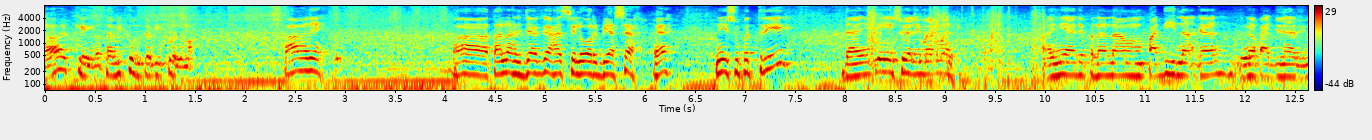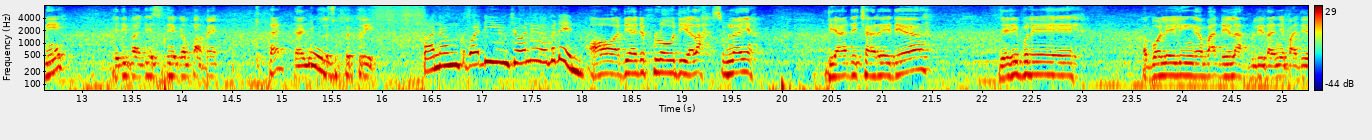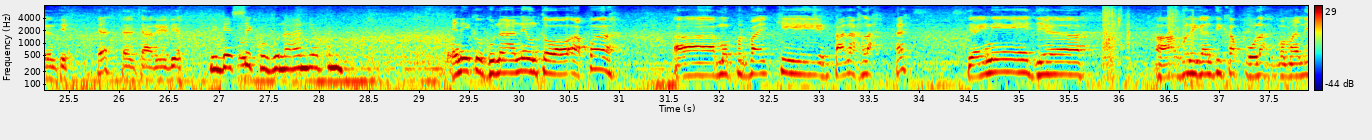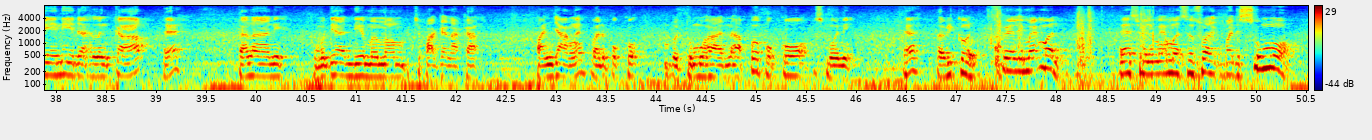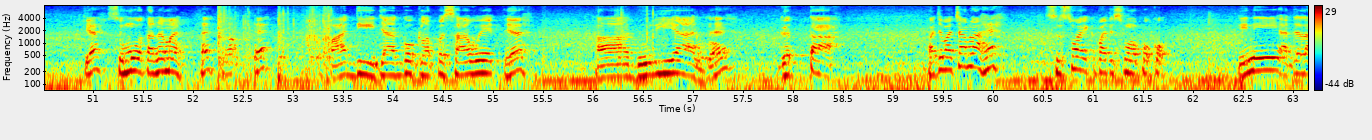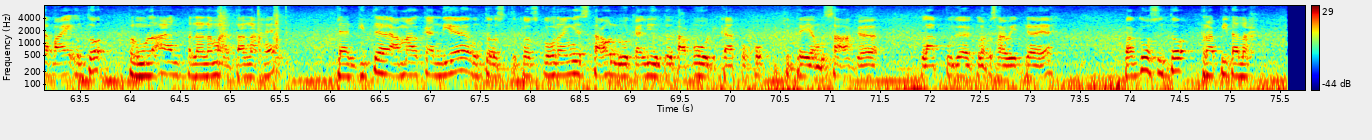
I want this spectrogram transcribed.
Okey, tabikun, tabikun mak. Ha ni. Ha, tanah dijaga hasil luar biasa, eh. Ni super tree dan ini soil amendment. Ha, ini ada penanam padi nak kan dengan padi hari ni. Jadi padi sediakan 4 beg. Eh, dan ini Oh. super tree. Tanam ke padi macam mana Pak Din? Oh, dia ada flow dia lah sebenarnya. Dia ada cara dia. Jadi boleh boleh link dengan Pak dia lah. Boleh tanya Pak dia nanti. Ya, cara-cara dia. Ni biasa kegunaan dia apa ni? Ini kegunaannya untuk apa? Uh, memperbaiki tanah lah. Eh? Yang ini dia uh, boleh ganti kapur lah. Bermakna ini dah lengkap. Eh? Tanah ni. Kemudian dia memang cepatkan akar panjang eh pada pokok pertumbuhan apa pokok semua ni. Ya, tabikun. Soil amendment. Ya, soil amendment sesuai kepada semua ya, semua tanaman. Eh, tengok ya. Padi, jagung, kelapa sawit ya. Uh, durian eh, getah, macam-macam lah eh. Sesuai kepada semua pokok. Ini adalah baik untuk permulaan penanaman tanah eh. Dan kita amalkan dia untuk sekurang-kurangnya setahun dua kali untuk tabur dekat pokok kita yang besar ke kelapa ke kelapa sawit ke ya bagus untuk terapi tanah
